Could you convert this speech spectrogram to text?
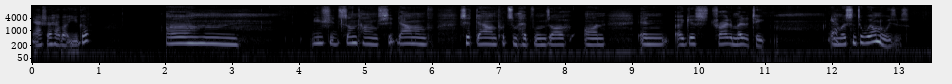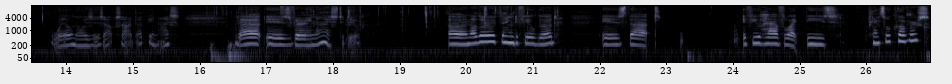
Asher, how about you go? Um, you should sometimes sit down and sit down, put some headphones off, on, and I guess try to meditate Yeah. and listen to whale noises. Whale noises outside. That'd be nice. That is very nice to do. Uh, another thing to feel good is that if you have like these pencil covers,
